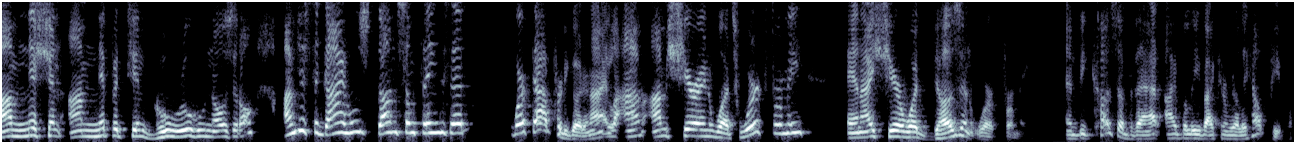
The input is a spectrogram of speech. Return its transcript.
omniscient, omnipotent guru who knows it all. I'm just a guy who's done some things that worked out pretty good. And I, I'm, I'm sharing what's worked for me and I share what doesn't work for me. And because of that, I believe I can really help people.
